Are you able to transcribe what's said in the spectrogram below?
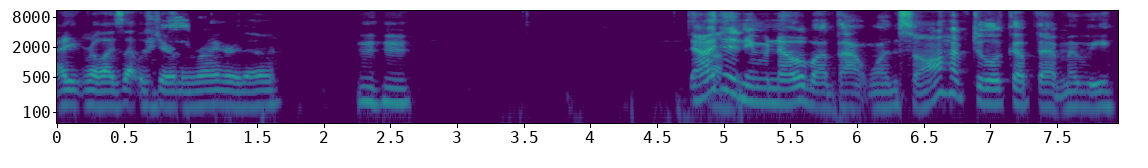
I didn't realize that was. Jeremy Reiner though. mm-hmm. I Um, didn't even know about that one, so I'll have to look up that movie.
